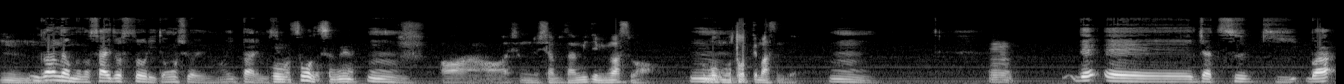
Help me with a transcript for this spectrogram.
うん。ガンダムのサイドストーリーって面白いのがいっぱいありますようん、。そうですよね。うん。ああ、しゃぶさん見てみますわ。うん僕も撮ってますんで。うん。うん。で、えー、じゃあ次は、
